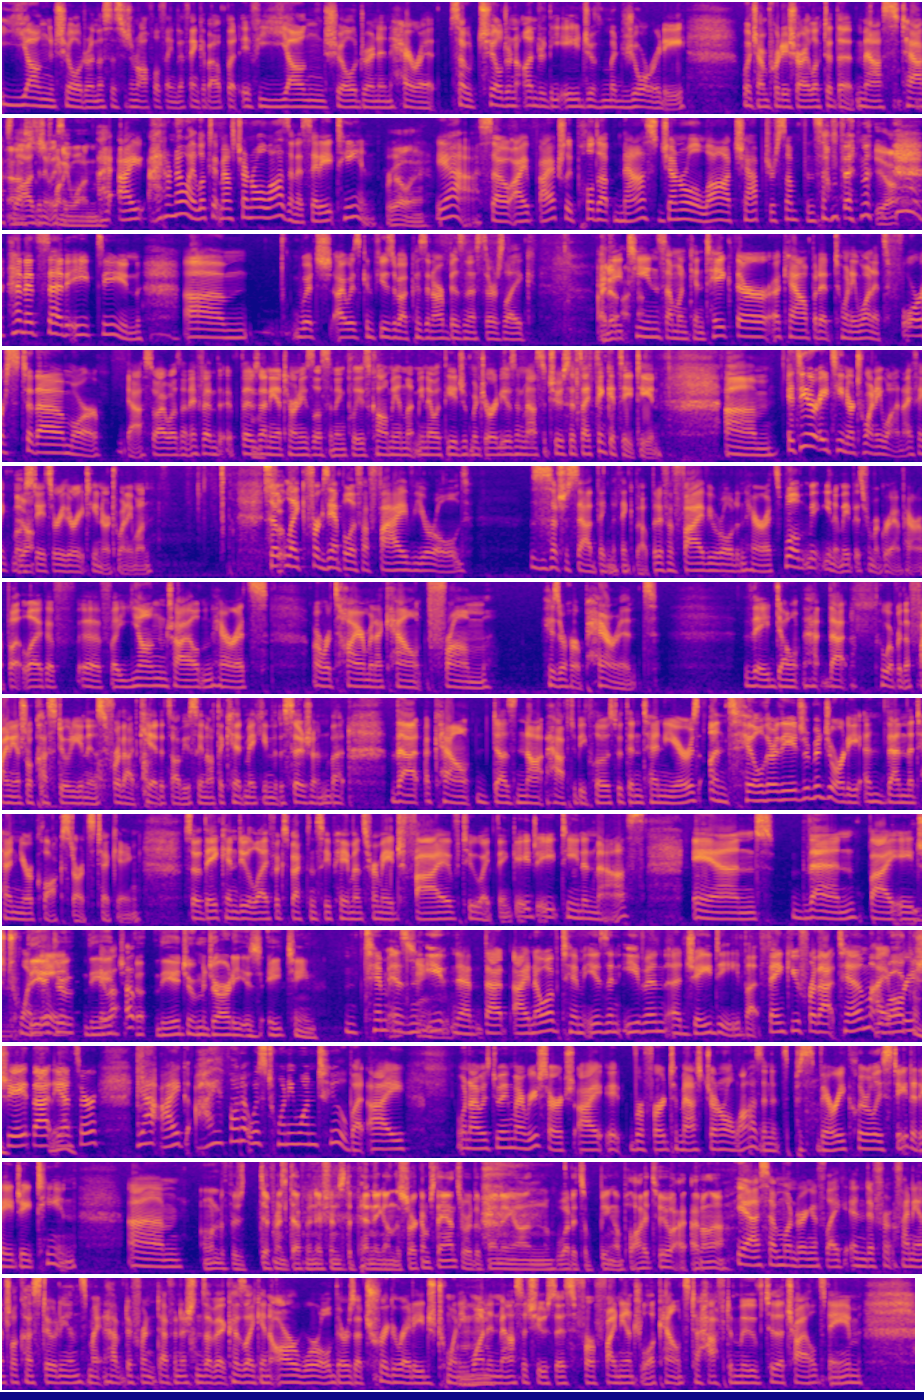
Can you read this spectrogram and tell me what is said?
young children, this is such an awful thing to think about, but if young children inherit, so children under the age of majority, which I'm pretty sure I looked at the mass tax mass laws and it was 21. I, I, I don't know. I looked at mass general laws and it said 18. Really? Yeah. So I, I actually pulled up mass general law chapter something something. Yeah. and it said 18, um, which I was confused about because in our business there's like at know, 18, someone can take their account, but at 21, it's forced to them. Or yeah, so I wasn't. If if there's any attorneys listening, please call me and let me know what the age of majority is in Massachusetts. I think it's 18. Um, it's either 18 or 21. I think most yeah. states are either 18 or 21. So, so, like for example, if a five year old this is such a sad thing to think about. But if a five year old inherits, well, you know, maybe it's from a grandparent, but like if, if a young child inherits a retirement account from his or her parent, they don't have that whoever the financial custodian is for that kid it's obviously not the kid making the decision but that account does not have to be closed within 10 years until they're the age of majority and then the 10 year clock starts ticking so they can do life expectancy payments from age 5 to i think age 18 in mass and then by age 28 the age of, the age, oh. uh, the age of majority is 18 Tim isn't even that I know of. Tim isn't even a JD, but thank you for that, Tim. You're I welcome. appreciate that yeah. answer. Yeah, I I thought it was 21 too, but I when I was doing my research, I it referred to Mass General laws, and it's very clearly stated age 18. Um, I wonder if there's different definitions depending on the circumstance or depending on what it's being applied to. I, I don't know. Yeah, so I'm wondering if like in different financial custodians might have different definitions of it because like in our world, there's a trigger at age 21 mm-hmm. in Massachusetts for financial accounts to have to move to the child's name.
